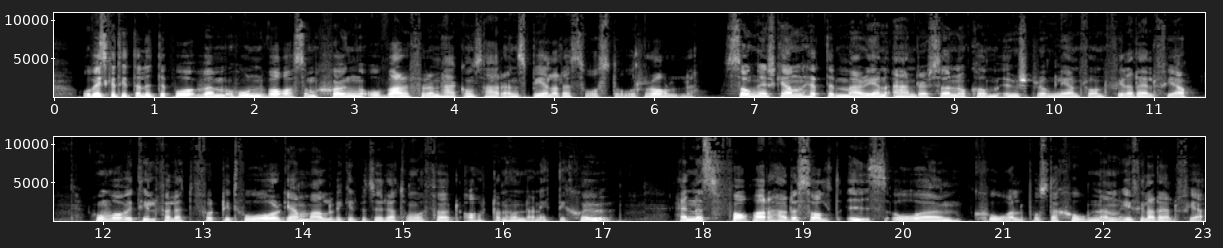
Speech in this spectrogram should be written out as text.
Och vi ska titta lite på vem hon var som sjöng och varför den här konserten spelade så stor roll. Sångerskan hette Marian Anderson och kom ursprungligen från Philadelphia. Hon var vid tillfället 42 år gammal vilket betyder att hon var född 1897. Hennes far hade sålt is och eh, kol på stationen i Philadelphia.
